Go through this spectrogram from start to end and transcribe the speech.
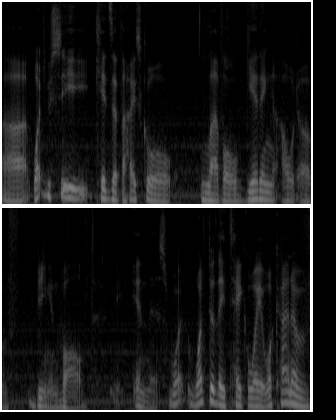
uh, what you see kids at the high school level getting out of being involved in this. What what do they take away? What kind of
